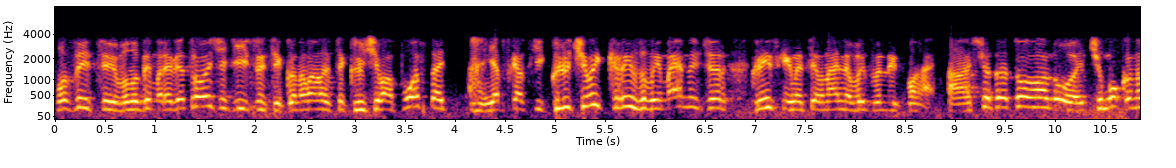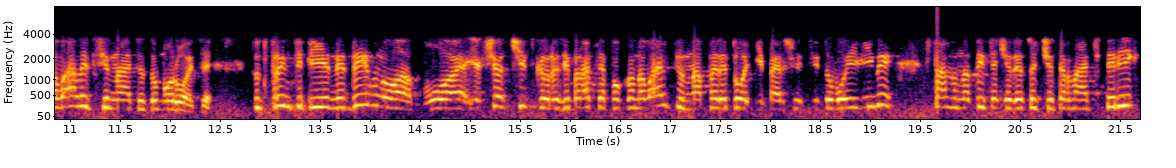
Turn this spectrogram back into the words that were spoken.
позицією Володимира В'ятровича. Дійсності Коновалець – це ключова постать. Я б сказав, такий ключовий кризовий менеджер українських національно-визвольних змагань. А щодо того, ну чому Коновалець в 17-му році? Тут, в принципі, не дивно, бо якщо чітко розібратися по Коновальцю напередодні Першої світової війни, станом на 1914 рік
